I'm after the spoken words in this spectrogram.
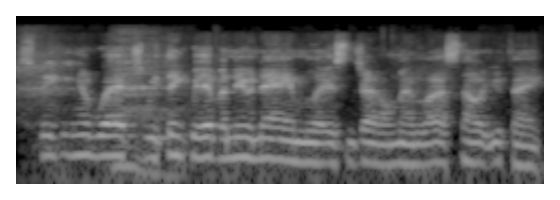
Speaking of which, we think we have a new name, ladies and gentlemen. Let us know what you think.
